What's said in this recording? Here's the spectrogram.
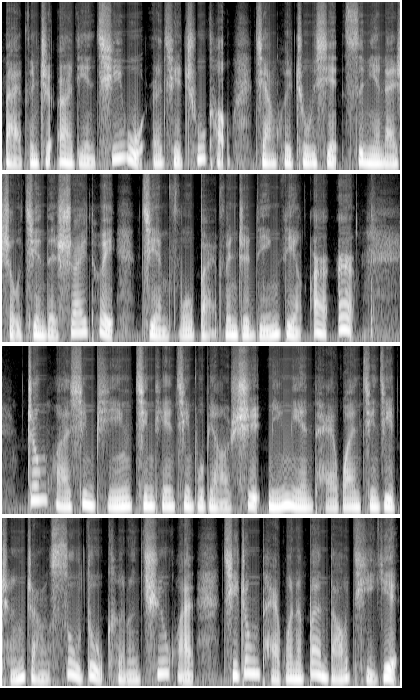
百分之二点七五，而且出口将会出现四年来首见的衰退，减幅百分之零点二二。中华信评今天进一步表示，明年台湾经济成长速度可能趋缓，其中台湾的半导体业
